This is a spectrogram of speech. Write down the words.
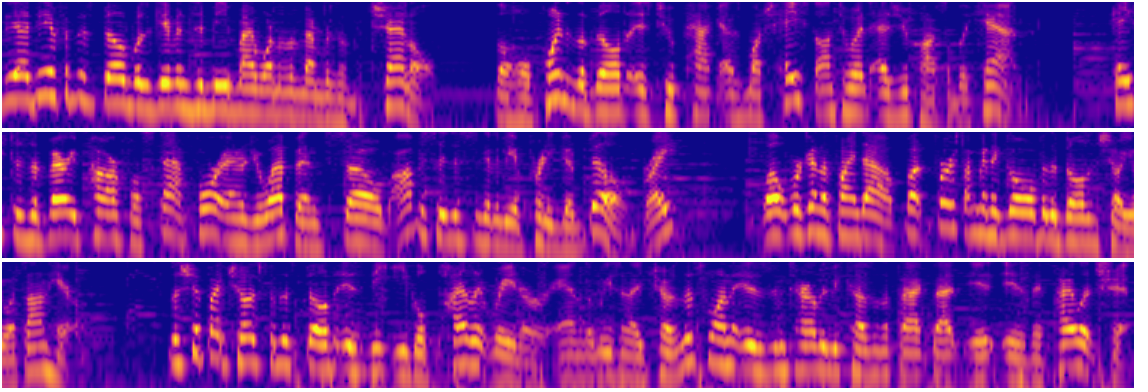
The idea for this build was given to me by one of the members of the channel. The whole point of the build is to pack as much haste onto it as you possibly can. Haste is a very powerful stat for energy weapons, so obviously this is going to be a pretty good build, right? Well, we're going to find out, but first I'm going to go over the build and show you what's on here. The ship I chose for this build is the Eagle Pilot Raider, and the reason I chose this one is entirely because of the fact that it is a pilot ship,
